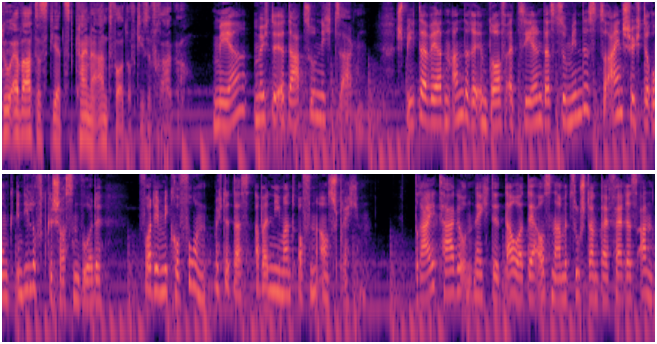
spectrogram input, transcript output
Du erwartest jetzt keine Antwort auf diese Frage. Mehr möchte er dazu nicht sagen. Später werden andere im Dorf erzählen, dass zumindest zur Einschüchterung in die Luft geschossen wurde. Vor dem Mikrofon möchte das aber niemand offen aussprechen. Drei Tage und Nächte dauert der Ausnahmezustand bei Ferres an,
